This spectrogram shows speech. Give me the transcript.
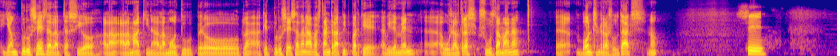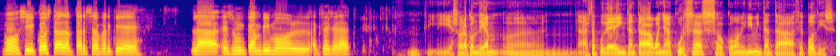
hi ha un procés d'adaptació a, la, a la màquina, a la moto, però clar, aquest procés ha d'anar bastant ràpid perquè, evidentment, eh, a vosaltres s'us demana eh, bons resultats, no? Sí. Bueno, sí, costa adaptar-se perquè la, és un canvi molt exagerat. I a sobre, com dèiem, eh, has de poder intentar guanyar curses o com a mínim intentar fer podis.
